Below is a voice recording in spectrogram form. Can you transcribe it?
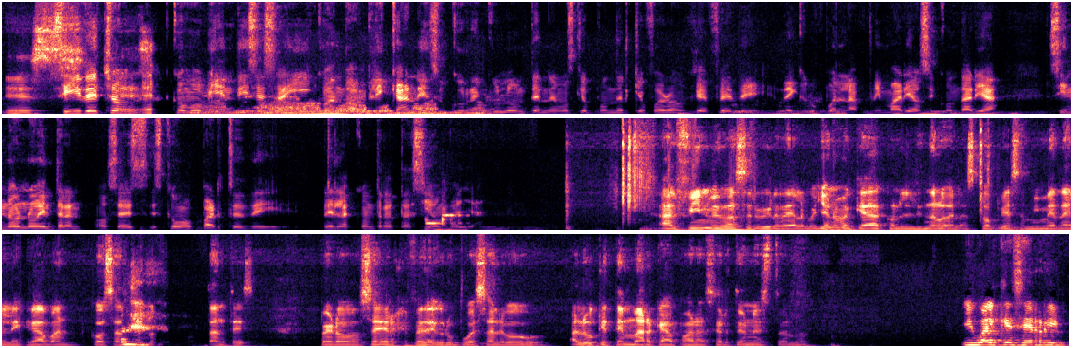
Bronx sí, de hecho, eh, como bien dices ahí, cuando aplican en su currículum tenemos que poner que fueron jefe de, grupo en la primaria o secundaria, si no, no entran. O sea, es, como parte de, la contratación, vaya. Al fin me va a servir de algo. Yo no me quedaba con el dinero de las copias, a mí me delegaban cosas importantes, pero ser jefe de grupo es algo, algo que te marca, para serte honesto, ¿no? Igual que ser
